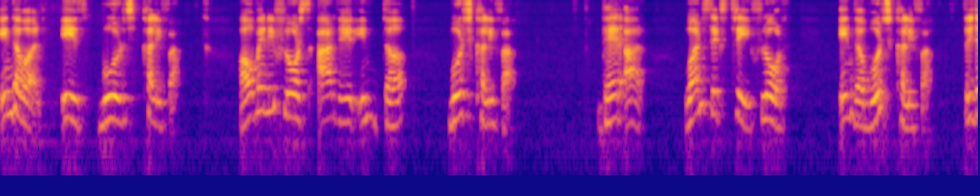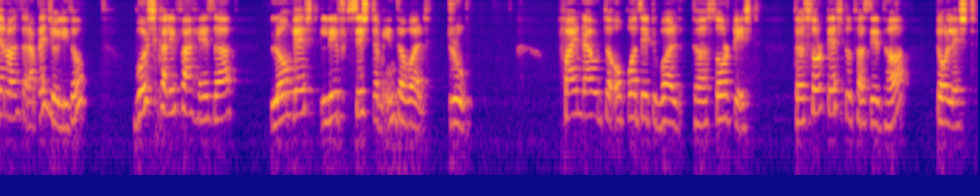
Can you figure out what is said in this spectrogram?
in the world is Burj Khalifa how many floors are there in the Burj Khalifa there are one six three floor in the Burj Khalifa ત્રીજાનો આન્સર આપણે જોઈ લીધો Burj Khalifa has a longest lift system in the world true find out the opposite world the shortest the shortest થશે ધ ટોલેસ્ટ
